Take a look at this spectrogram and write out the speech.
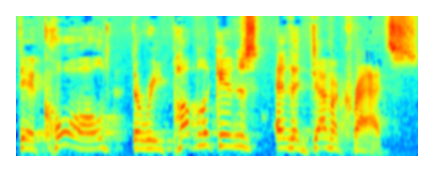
They're called the Republicans and the Democrats.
